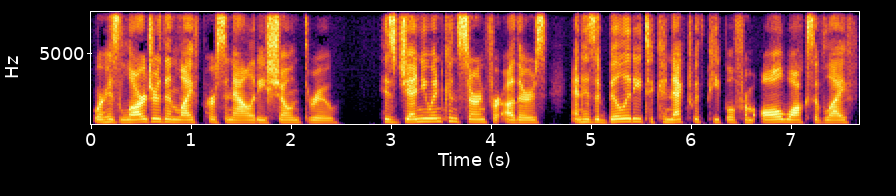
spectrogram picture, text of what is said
where his larger-than-life personality shone through. His genuine concern for others and his ability to connect with people from all walks of life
